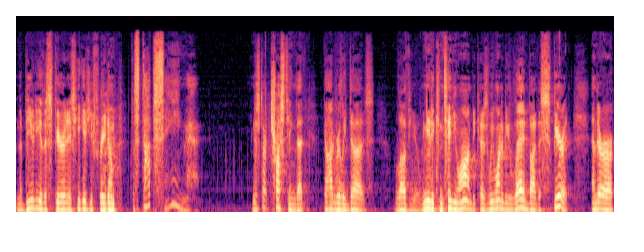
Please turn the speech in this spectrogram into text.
And the beauty of the Spirit is He gives you freedom to stop saying that and to start trusting that God really does love you. We need to continue on because we want to be led by the Spirit. And there are,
